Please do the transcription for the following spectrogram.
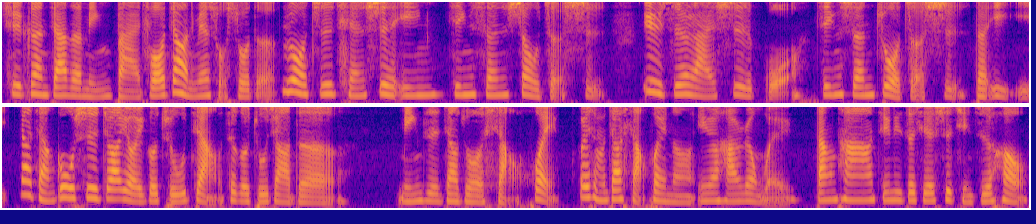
去更加的明白佛教里面所说的“若知前世因，今生受者是；欲知来世果，今生作者是”的意义。要讲故事，就要有一个主角，这个主角的名字叫做小慧。为什么叫小慧呢？因为他认为，当他经历这些事情之后，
